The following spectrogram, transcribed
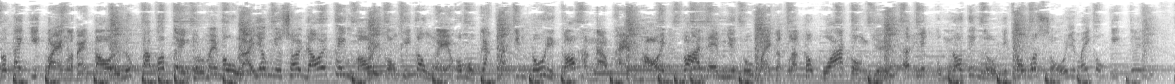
Có thấy chỉ toàn là bạn tồi Lúc tao có tiền thì mày bù lại giống như sói đói Thấy mồi. Còn khi tao nghèo không một cắt mặt chín túi Thì có thằng nào thèm hỏi. Có anh em như tụi mày thật là tốt quá. Còn gì, Ít nhất cũng nói tiếng người chứ không có sổ với mấy con kia kia.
